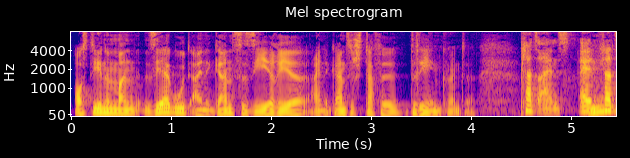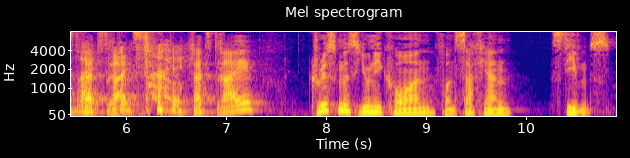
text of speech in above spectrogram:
aus denen man sehr gut eine ganze Serie, eine ganze Staffel drehen könnte. Platz 1. Äh, Platz 3. Hm? Platz drei. Platz 3. Platz drei, Christmas Unicorn von Safjan Stevens.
